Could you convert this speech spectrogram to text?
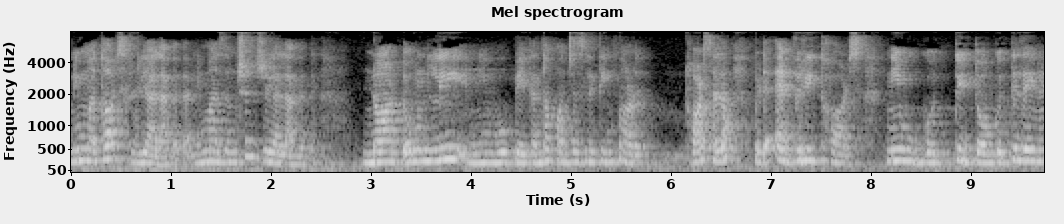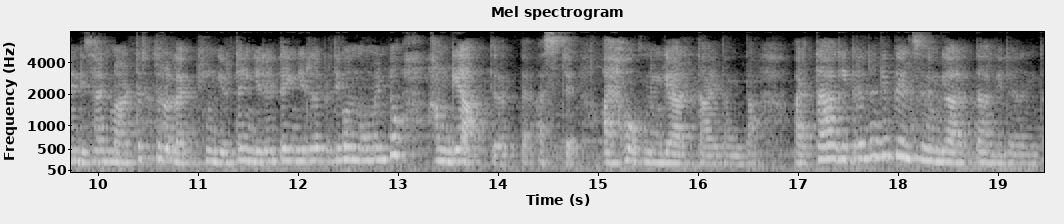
ನಿಮ್ಮ ಥಾಟ್ಸ್ ರಿಯಲ್ ಆಗುತ್ತೆ. ನಿಮ್ಮ ಅಸಂಪ್ಷನ್ಸ್ ರಿಯಲ್ ಆಗುತ್ತೆ. ನಾಟ್ ಓನ್ಲಿ ನೀವು ಬೇಕಂತ ಕಾನ್ಷಿಯಸ್ಲಿ ಥಿಂಕ್ ಮಾಡೋ ಥಾಟ್ಸ್ ಅಲ್ಲ ಬಟ್ ಎವ್ರಿ ಥಾಟ್ಸ್ ನೀವು ಗೊತ್ತಿದ್ದೋ ಗೊತ್ತಿಲ್ಲದೆ ಏನೇನು ಡಿಸೈಡ್ ಮಾಡ್ತಿರ್ತಿರೋ ಲೈಕ್ ಹಿಂಗಿರುತ್ತೆ ಹಿಂಗಿರುತ್ತೆ ಹಿಂಗಿರುತ್ತೆ ಪ್ರತಿಯೊಂದು ಮೂಮೆಂಟು ಹಾಗೆ ಆಗ್ತಿರುತ್ತೆ ಅಷ್ಟೇ. ಐ ಹೋಪ್ ನಿಮಗೆ ಅರ್ಥ ಆಯ್ತಂತ. ಅರ್ಥ ಆಗಿದ್ರೆ ನನಗೆ ತಿಳಿಸಿ ನಿಮಗೆ ಅರ್ಥ ಆಗಿದೆ ಅಂತ.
